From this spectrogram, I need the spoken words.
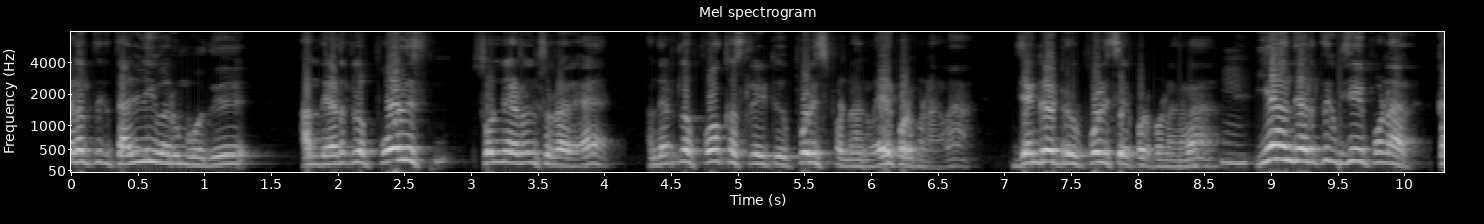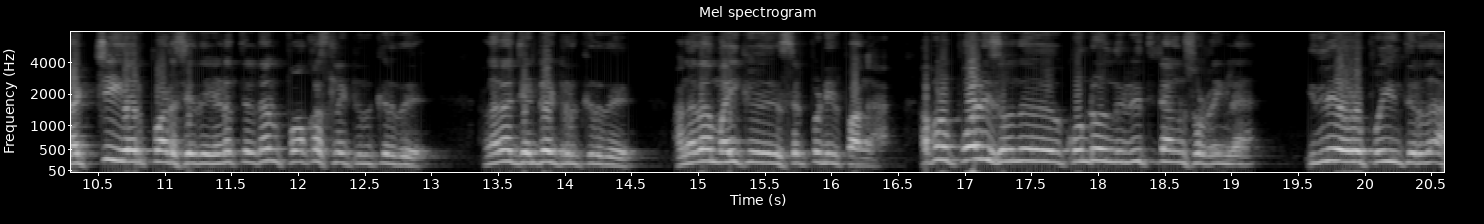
இடத்துக்கு தள்ளி வரும்போது அந்த இடத்துல போலீஸ் சொன்ன இடம்னு சொல்கிறாரு அந்த இடத்துல ஃபோக்கஸ் லைட்டு போலீஸ் பண்ணாங்களா? ஏற்பாடு பண்ணாங்களா? ஜென்ரேட்டர் போலீஸ் ஏற்பாடு பண்ணாங்களா. ஏன் அந்த இடத்துக்கு விஜய் போனார்? கட்சி ஏற்பாடு செய்த இடத்தில் தான் ஃபோக்கஸ் லைட் இருக்கிறது அங்கே தான் ஜென்ரேட்டர் இருக்கிறது அங்கே தான் மைக்கு செட் பண்ணியிருப்பாங்க. அப்புறம் போலீஸ் வந்து கொண்டு வந்து நிறுத்திட்டாங்கன்னு சொல்கிறீங்களே இதுலேயே எவ்வளோ பொய்யும் தெரியுதா?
